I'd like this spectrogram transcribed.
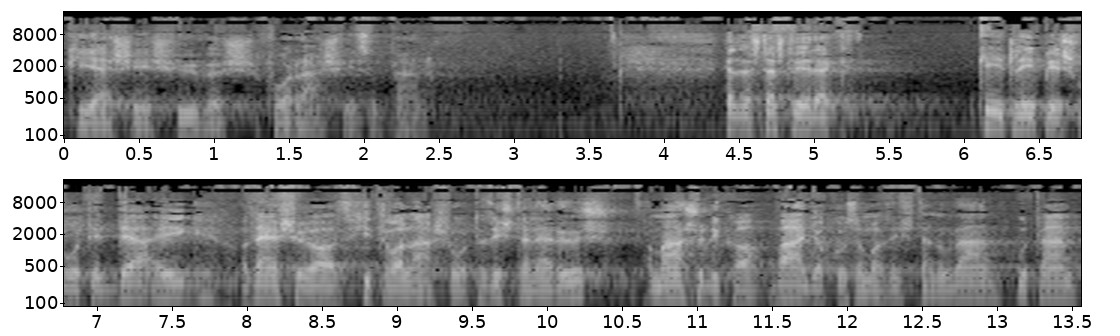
kiesés, hűvös forrásvíz után. Kedves testvérek, két lépés volt itt ideig. Az első az hitvallás volt, az Isten erős, a második a vágyakozom az Isten urán, után,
